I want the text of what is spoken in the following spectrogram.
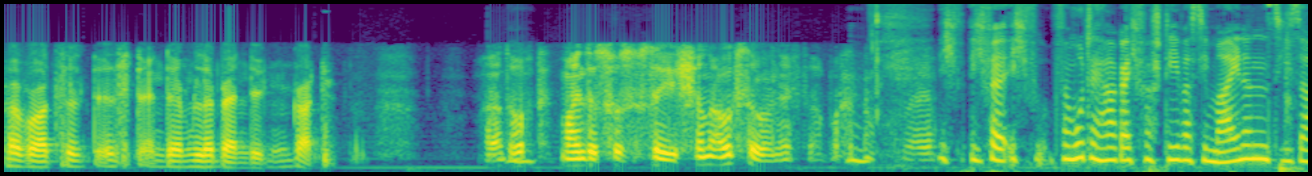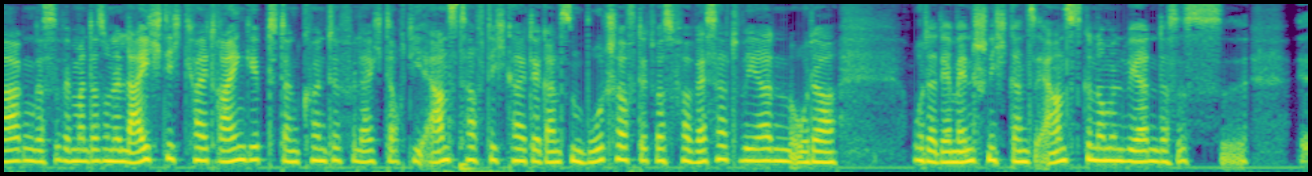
verwurzelt ist in dem lebendigen Gott. Ja, doch. Ich meine, das sehe ich schon auch so, nicht? Aber, naja. ich, ich, ich vermute, Herr Hager, ich verstehe, was Sie meinen. Sie sagen, dass wenn man da so eine Leichtigkeit reingibt, dann könnte vielleicht auch die Ernsthaftigkeit der ganzen Botschaft etwas verwässert werden oder oder der Mensch nicht ganz ernst genommen werden. Das ist, äh,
